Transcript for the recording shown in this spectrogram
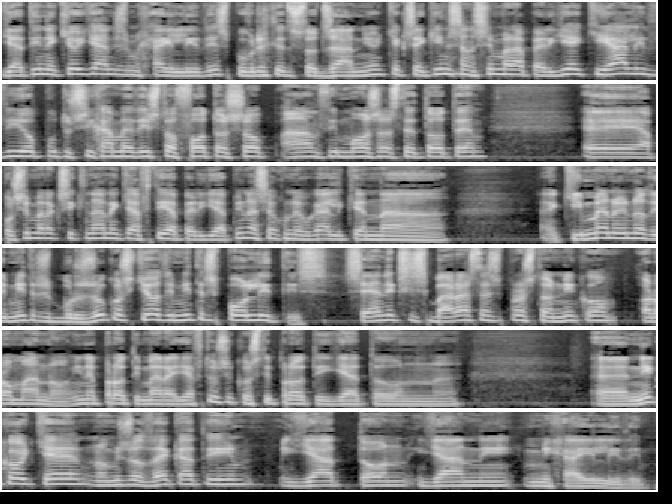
γιατί είναι και ο Γιάννης Μιχαηλίδης που βρίσκεται στο Τζάνιο και ξεκίνησαν σήμερα απεργία και οι άλλοι δύο που τους είχαμε δει στο Photoshop, αν θυμόσαστε τότε. Ε, από σήμερα ξεκινάνε και αυτοί οι απεργία πείνας. Έχουν βγάλει και ένα ε, κείμενο. Είναι ο Δημήτρης Μπουρζούκος και ο Δημήτρης Πολίτης. Σε ένδειξη συμπαράστασης προς τον Νίκο Ρωμανό. Είναι πρώτη μέρα για αυτούς, 21η για τον ε, Νίκο και νομίζω δέκατη για τον Γιάννη Μιχαηλίδη.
